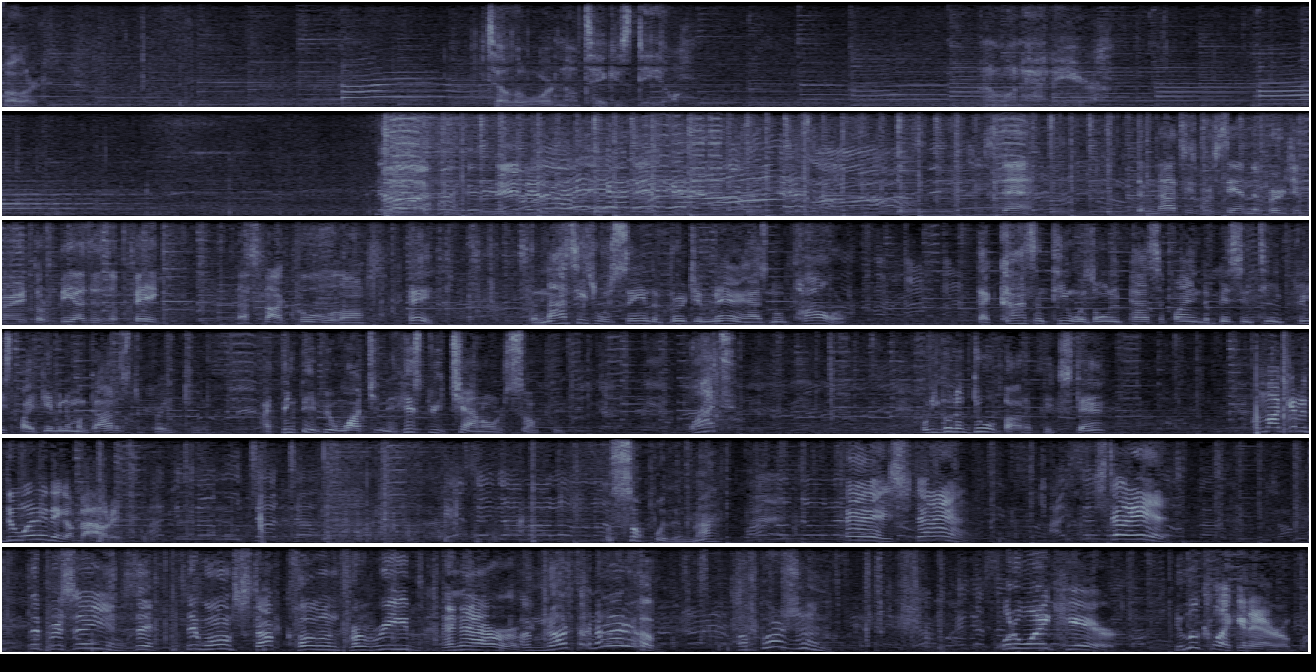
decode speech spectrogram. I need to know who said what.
Speaker 1: Bullard. Tell the warden I'll take his deal. I want out of here.
Speaker 2: Stan, them Nazis were saying the Virgin Mary tortillas is a fake. That's not cool, Holmes.
Speaker 3: Hey, the Nazis were saying the Virgin Mary has no power. That Constantine was only pacifying the Byzantine priests by giving them a goddess to pray to.
Speaker 4: I think they've been watching the History Channel or something.
Speaker 3: What? What are you gonna do about it, Big Stan?
Speaker 1: I'm not gonna do anything about it.
Speaker 4: What's up with him, man?
Speaker 5: Hey, Stan! Stan! The Brazilians, they, they won't stop calling Farib an Arab. I'm not an Arab. I'm Persian.
Speaker 1: What do I care? You look like an Arab.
